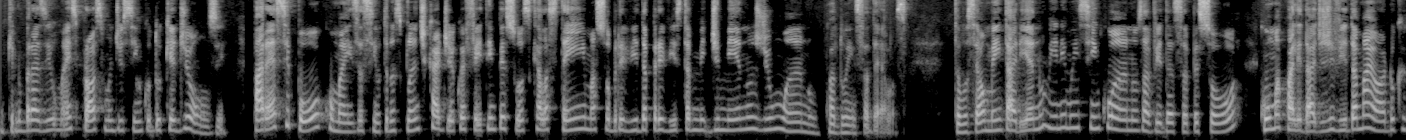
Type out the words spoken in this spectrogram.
Aqui no Brasil, mais próximo de 5 do que de 11. Parece pouco, mas assim, o transplante cardíaco é feito em pessoas que elas têm uma sobrevida prevista de menos de um ano com a doença delas. Então você aumentaria no mínimo em cinco anos a vida dessa pessoa com uma qualidade de vida maior do que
